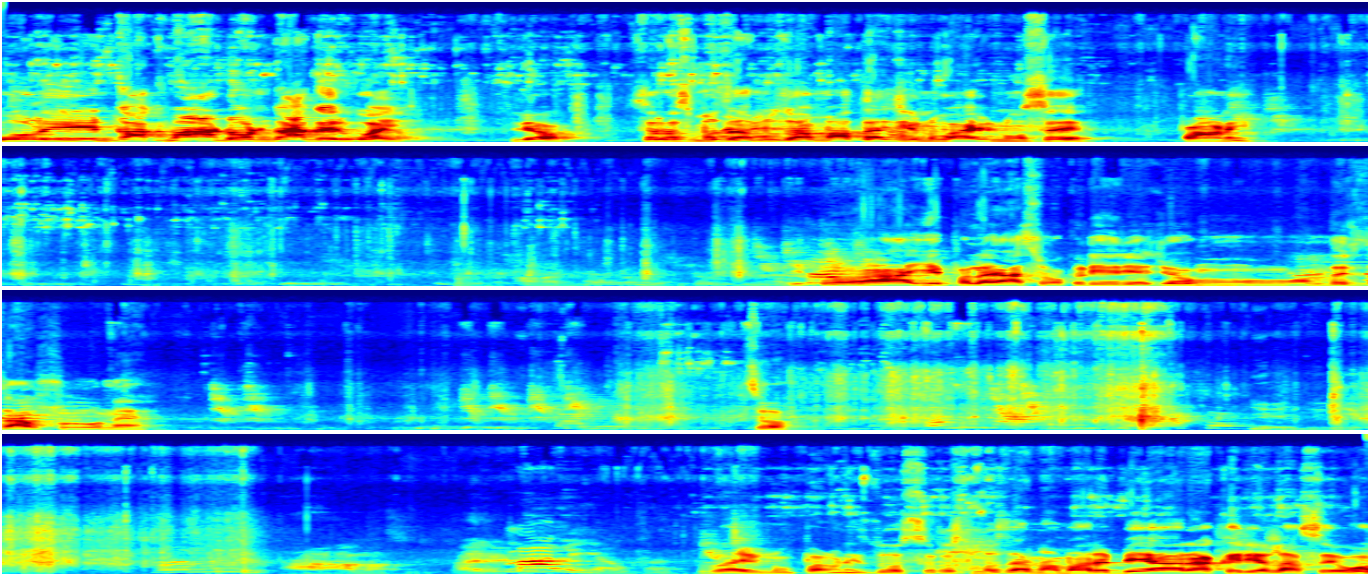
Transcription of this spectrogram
ગોળીને કાકમાં આંડો ને ગાગર હોય. લ્યો, સરસ મજાનું જા માતાજીનું વાયનું છે પાણી. એ તો હા એ પેલા આ ચોકડીએ રહેજો હું અંદર જાઉં છું ને જો. વાયુનું પાણી જો સરસ મજાનું, અમારે બે આરા કરેલા છે હો.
